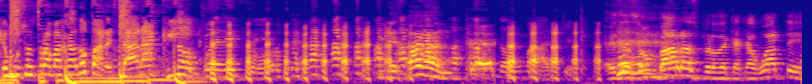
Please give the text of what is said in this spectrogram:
que muchos han trabajado para estar aquí. No puede ser. Y les pagan. Esas son barras, pero de cacahuate.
